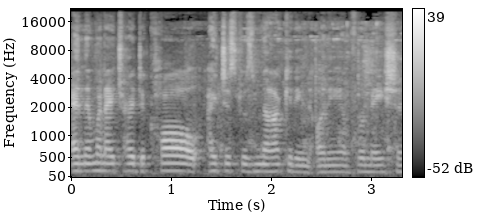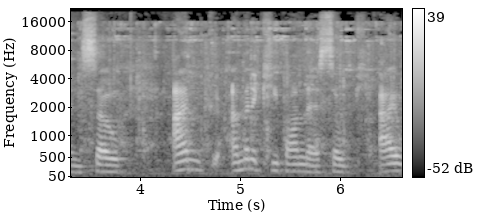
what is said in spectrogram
And then when I tried to call, I just was not getting any information. So I'm I'm going to keep on this. So I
